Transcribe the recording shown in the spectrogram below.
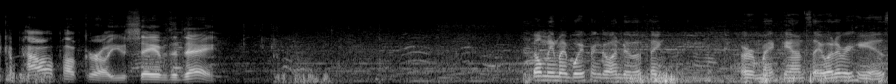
Like a Powerpuff Girl, you saved the day. Don't mean my boyfriend go under the thing. Or my fiance, whatever he is.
